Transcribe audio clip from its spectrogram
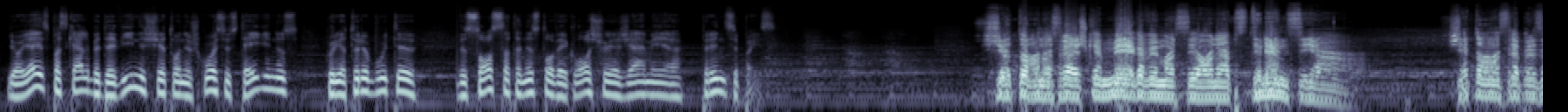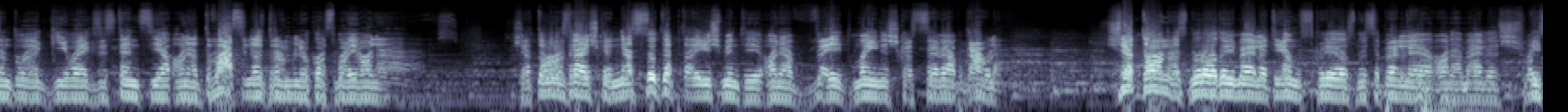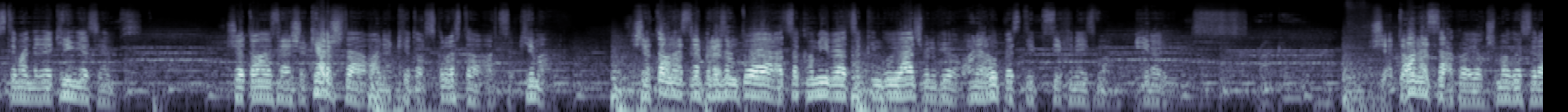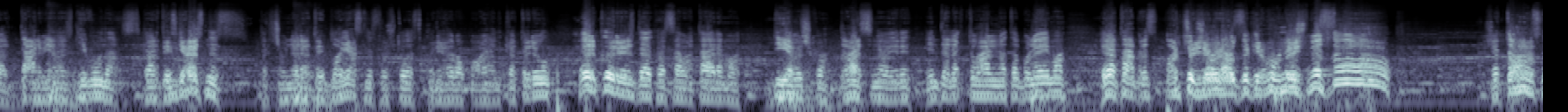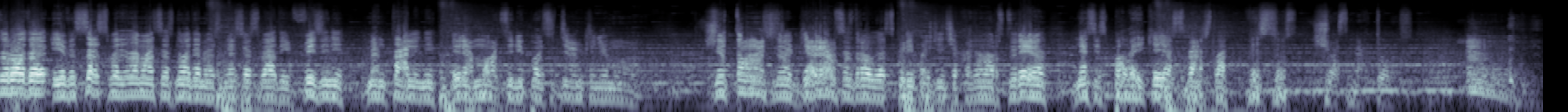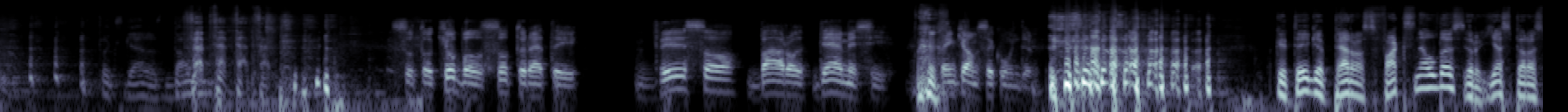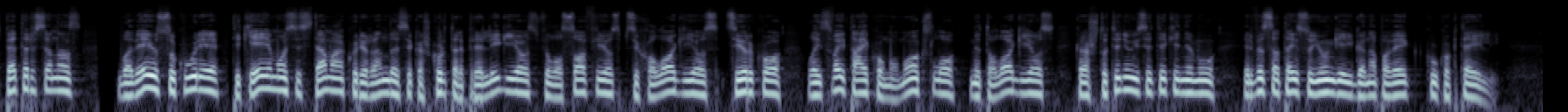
Joje jis paskelbė devynis šėtoniškuosius teiginius, kurie turi būti visos satanisto veiklos šioje žemėje principais. Šetonas reiškia mėgavimąsi, o ne abstinenciją. Šetonas reprezentuoja gyvą egzistenciją, o ne dvasinės drambliuko svajonės. Šetonas reiškia nesuteptą išmintį, o ne veidmainišką saviapgaulę. Šetonas nurodo į meilę tiems, kurie jos nusipelnė, o ne meilę švaistimą nedėkingiesiems. Šetonas reiškia kerštą, o ne kito skruosto atsukimą. Šetonas reprezentuoja atsakomybę atsakingųjų atžvilgių, o ne rūpestį psichiniais vampyrais. Šetonas sako, jog žmogus yra dar vienas gyvūnas, kartais geresnis, tačiau neretai blogesnis už tuos, kurie roboja ant keturių ir kuris dėka savo tariamo dieviško, dvasinio ir intelektualinio tobulėjimo yra tapęs pačiu žiauriausiu gyvūnu iš visų. Šetonas nurodo į visas vadinamasias nuodėmės, nes jos veda į fizinį, mentalinį ir emocinį pasitenkinimą. Šetonas yra geriausias draugas, kurį bažnyčia kada nors turėjo, nes jis palaikė jos verslą visus šiuos metus. Fep, fep, fep, fep. Su tokiu balsu turėtai viso baro dėmesį penkiom sekundėm. Kaip teigia Peras Faksneldas ir Jesperas Petersenas, Lavėjus sukūrė tikėjimo sistemą, kuri randasi kažkur tarp religijos, filosofijos, psichologijos, cirko, laisvai taikomo mokslo, mitologijos, kraštutinių įsitikinimų ir visą tai sujungia į gana paveikų kokteilį.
